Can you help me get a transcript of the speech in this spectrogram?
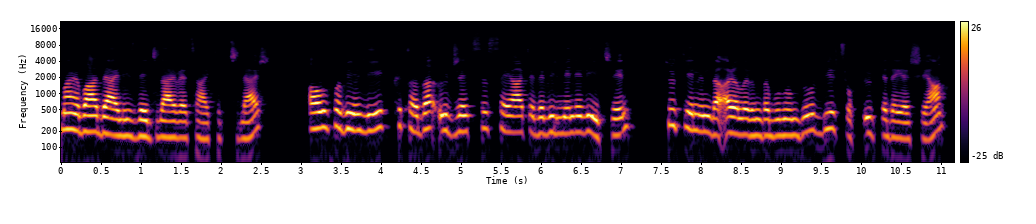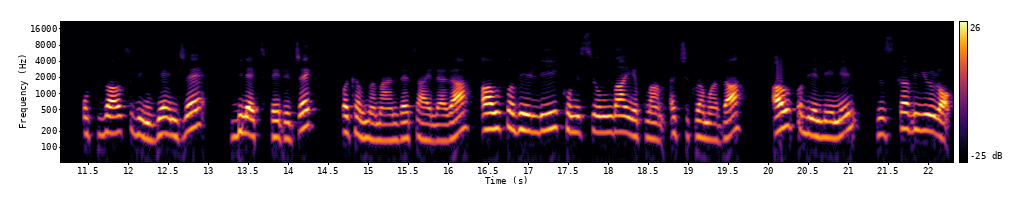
Merhaba değerli izleyiciler ve takipçiler. Avrupa Birliği kıtada ücretsiz seyahat edebilmeleri için Türkiye'nin de aralarında bulunduğu birçok ülkede yaşayan 36 bin gence bilet verecek. Bakalım hemen detaylara. Avrupa Birliği Komisyonu'ndan yapılan açıklamada Avrupa Birliği'nin Discover Europe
